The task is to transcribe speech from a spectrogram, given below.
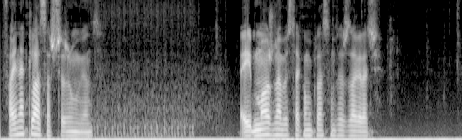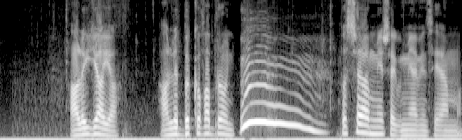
Fajna klasa, szczerze mówiąc. Ej, można by z taką klasą też zagrać. Ale jaja. Ale bekowa broń. Postrzelam miecz, jakby miała więcej ammo.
